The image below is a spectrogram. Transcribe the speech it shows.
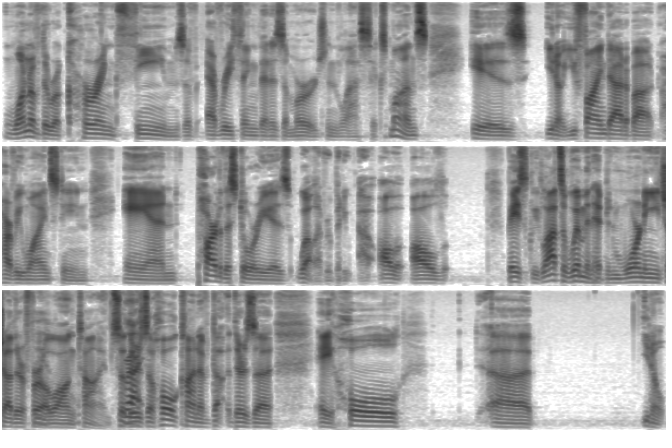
one of the recurring themes of everything that has emerged in the last six months is you know you find out about Harvey Weinstein and part of the story is well everybody all all basically lots of women had been warning each other for a long time. So there's a whole kind of there's a a whole uh, you know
